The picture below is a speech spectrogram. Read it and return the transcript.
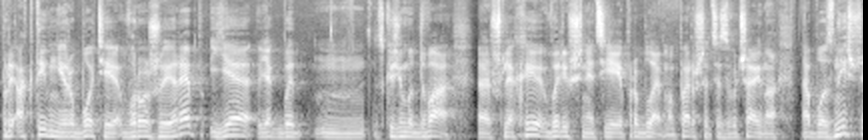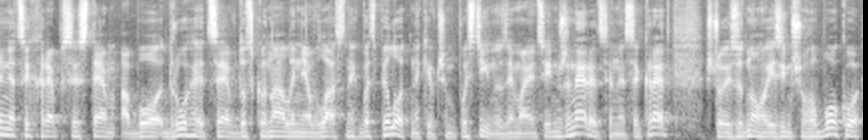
при активній роботі ворожої РЕП є якби, скажімо, два е, шляхи вирішення цієї проблеми. Перше, це звичайно або знищення цих РЕП-систем, або друге це вдосконалення власних безпілотників, чим постійно займаються інженери. Це не секрет, що і з одного і з іншого боку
